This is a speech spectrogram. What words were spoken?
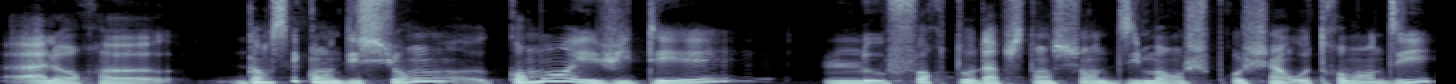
Alors, dans ces conditions, comment éviter le fort taux d'abstention dimanche prochain? Autrement dit,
